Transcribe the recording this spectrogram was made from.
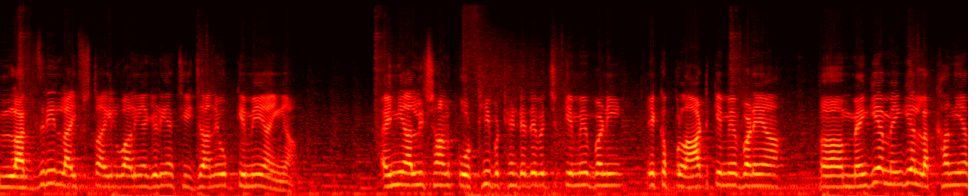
ਲਗਜ਼ਰੀ ਲਾਈਫ ਸਟਾਈਲ ਵਾਲੀਆਂ ਜਿਹੜੀਆਂ ਚੀਜ਼ਾਂ ਨੇ ਉਹ ਕਿਵੇਂ ਆਈਆਂ? ਇੰਨੀ ਆਲੀਸ਼ਾਨ ਕੋਠੀ ਬਠਿੰਡੇ ਦੇ ਵਿੱਚ ਕਿਵੇਂ ਬਣੀ? ਇੱਕ ਪਲਾਟ ਕਿਵੇਂ ਬਣਿਆ? ਮਹਿੰਗੀਆਂ ਮਹਿੰਗੀਆਂ ਲੱਖਾਂ ਦੀਆਂ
